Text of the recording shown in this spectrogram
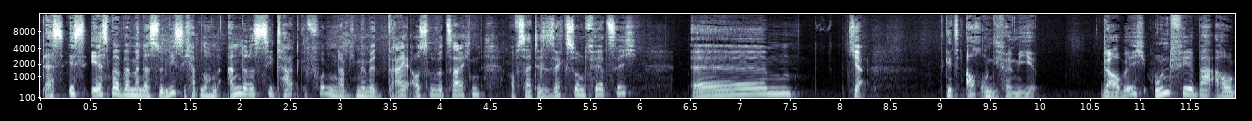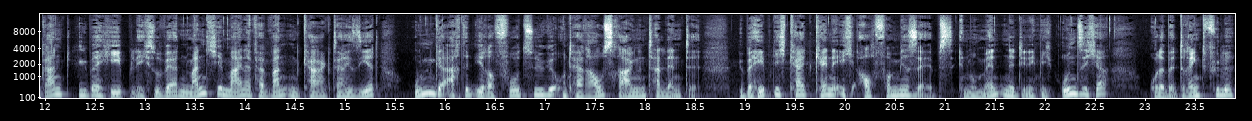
Das ist erstmal, wenn man das so liest, ich habe noch ein anderes Zitat gefunden, habe ich mir mit drei Ausrufezeichen auf Seite 46. Ähm, tja, geht es auch um die Familie glaube ich, unfehlbar arrogant überheblich. So werden manche meiner Verwandten charakterisiert, ungeachtet ihrer Vorzüge und herausragenden Talente. Überheblichkeit kenne ich auch von mir selbst. In Momenten, in denen ich mich unsicher oder bedrängt fühle,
